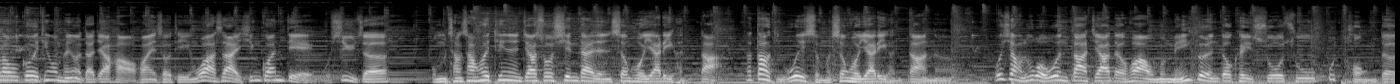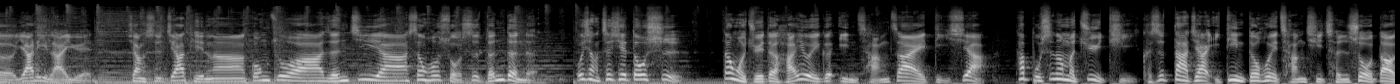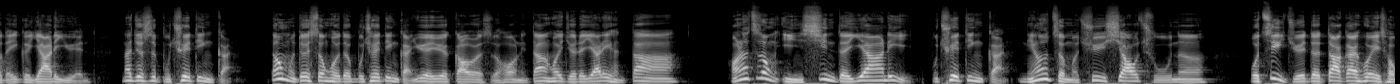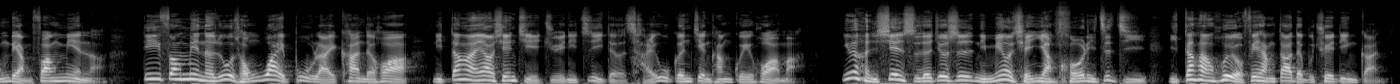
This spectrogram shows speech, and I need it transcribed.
Hello，各位听众朋友，大家好，欢迎收听《哇塞新观点》，我是宇哲。我们常常会听人家说，现代人生活压力很大。那到底为什么生活压力很大呢？我想，如果问大家的话，我们每一个人都可以说出不同的压力来源，像是家庭啦、工作啊、人际啊、生活琐事等等的。我想这些都是，但我觉得还有一个隐藏在底下，它不是那么具体，可是大家一定都会长期承受到的一个压力源。那就是不确定感。当我们对生活的不确定感越来越高的时候，你当然会觉得压力很大啊。好，那这种隐性的压力、不确定感，你要怎么去消除呢？我自己觉得大概会从两方面啦。第一方面呢，如果从外部来看的话，你当然要先解决你自己的财务跟健康规划嘛。因为很现实的就是你没有钱养活你自己，你当然会有非常大的不确定感。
